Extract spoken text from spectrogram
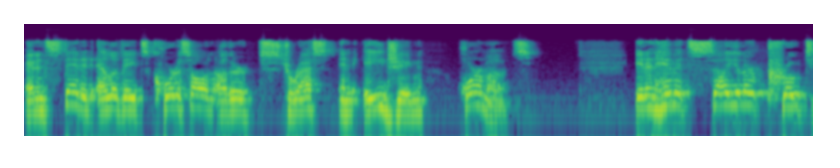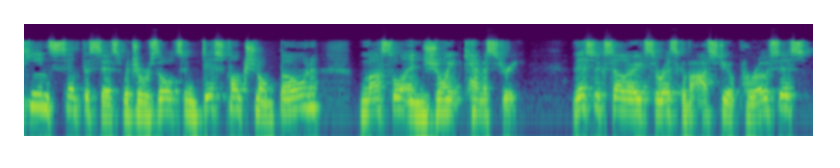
and instead it elevates cortisol and other stress and aging hormones. It inhibits cellular protein synthesis, which results in dysfunctional bone, muscle, and joint chemistry. This accelerates the risk of osteoporosis,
